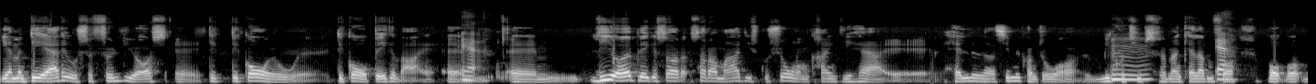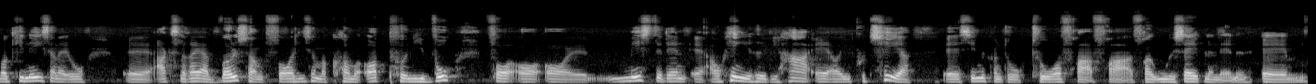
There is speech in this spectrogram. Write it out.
Jamen det er det jo selvfølgelig også. Øh, det, det går jo øh, det går begge veje. Ja. Øhm, lige i øjeblikket så er, der, så er der meget diskussion omkring de her øh, halvledere, semikontorer, mikrochips, mm. som man kalder dem for, ja. hvor, hvor, hvor kineserne jo øh, accelererer voldsomt for ligesom at komme op på niveau for at, at øh, miste den øh, afhængighed, de har af at importere øh, semikonduktorer fra, fra, fra USA blandt andet. Øhm,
